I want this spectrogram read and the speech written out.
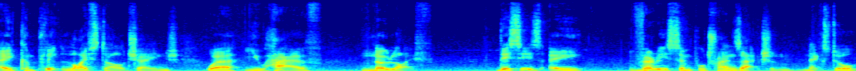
a complete lifestyle change where you have no life. This is a very simple transaction next door.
